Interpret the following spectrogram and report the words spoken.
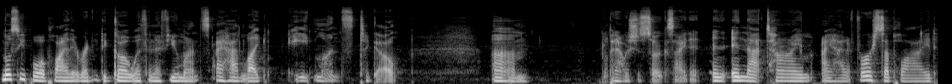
Most people apply; they're ready to go within a few months. I had like eight months to go. Um, but I was just so excited. And in that time, I had first applied.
